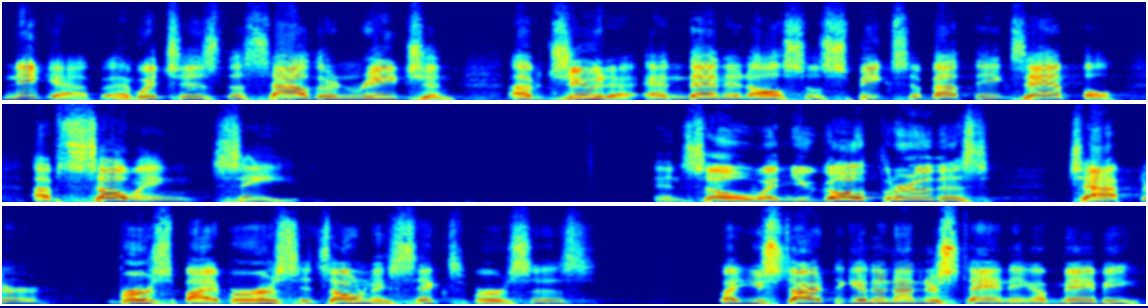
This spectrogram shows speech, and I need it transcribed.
Negeb, uh, which is the southern region of Judah, and then it also speaks about the example of sowing seed. And so when you go through this chapter, verse by verse, it's only six verses, but you start to get an understanding of maybe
